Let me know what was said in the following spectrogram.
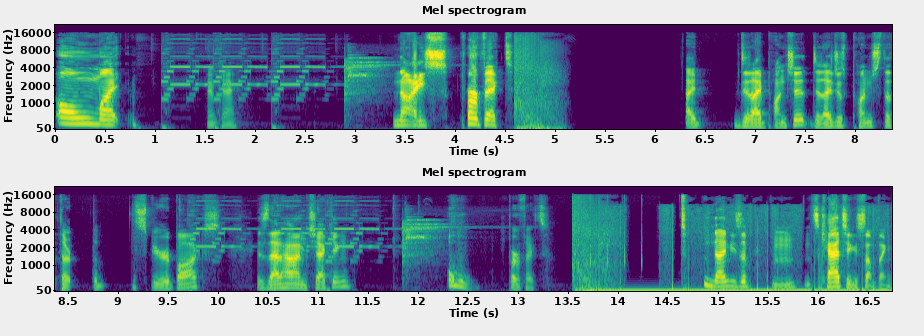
Oh my... Okay. Nice. Perfect. I did I punch it? Did I just punch the the, the spirit box? Is that how I'm checking? Oh, perfect. 97. Hmm, it's catching something.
